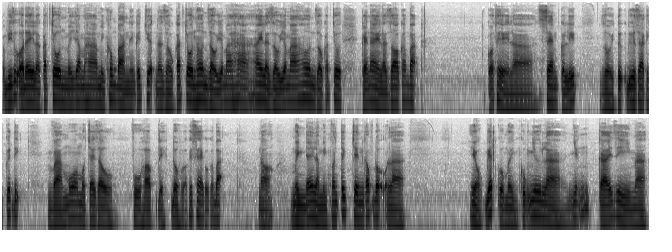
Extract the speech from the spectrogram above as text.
Ví dụ ở đây là cắt trôn với Yamaha, mình không bàn đến cái chuyện là dầu cắt trôn hơn dầu Yamaha hay là dầu Yamaha hơn dầu cắt trôn cái này là do các bạn có thể là xem clip rồi tự đưa ra cái quyết định và mua một chai dầu phù hợp để đổ vào cái xe của các bạn. Đó, mình đây là mình phân tích trên góc độ là hiểu biết của mình cũng như là những cái gì mà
